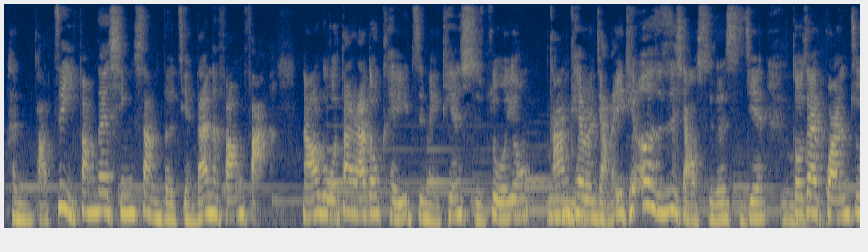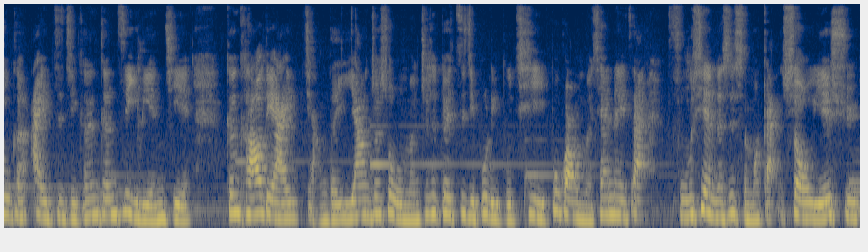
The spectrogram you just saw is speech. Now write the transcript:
很把自己放在心上的简单的方法，然后如果大家都可以一直每天实做，用刚刚 Karen 讲的一天二十四小时的时间都在关注跟爱自己，跟跟自己连接，跟 Claudia 讲的一样，就是我们就是对自己不离不弃。不管我们现在内在浮现的是什么感受，也许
